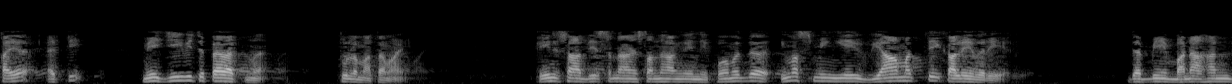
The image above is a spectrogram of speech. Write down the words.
කය ඇති මේ ජීවිත පැවැත්ම තුලම තමයි. ඒ නිසා දේශනාවේ සඳහන් වෙන්නේ කොහොමද? ඉමස්මින් යේ ව්‍යාමත්තේ කලෙවරේ. දැන් මේ බණ අහන්න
